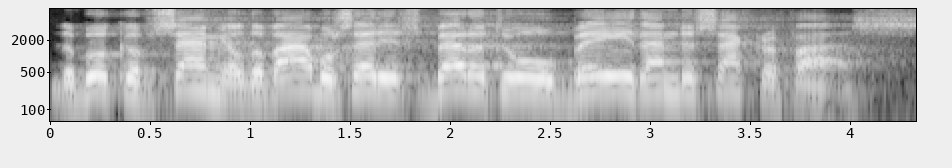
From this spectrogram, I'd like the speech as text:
the book of Samuel, the Bible said it's better to obey than to sacrifice.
